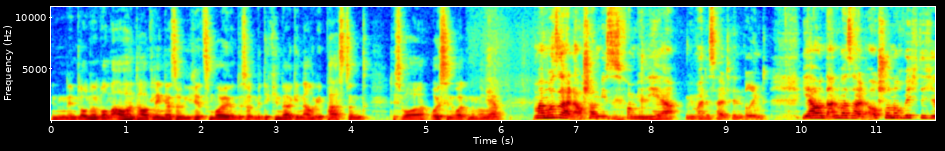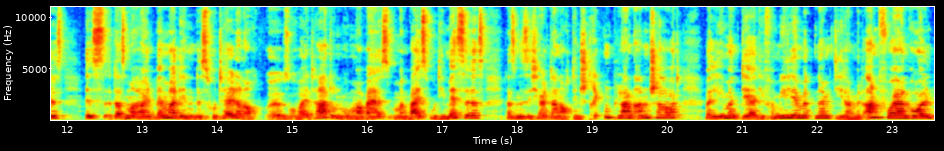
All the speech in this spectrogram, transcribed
in, in London waren wir auch einen Tag länger, sage ich jetzt mal, und das hat mit den Kindern genau gepasst und das war alles in Ordnung. Aber ja man muss halt auch schauen, wie es familiär, wie man das halt hinbringt. Ja, und dann, was halt auch schon noch wichtig ist, ist, dass man halt, wenn man den, das Hotel dann auch äh, so weit hat und wo man weiß, man weiß, wo die Messe ist, dass man sich halt dann auch den Streckenplan anschaut, weil jemand, der die Familie mitnimmt, die dann mit anfeuern wollen,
